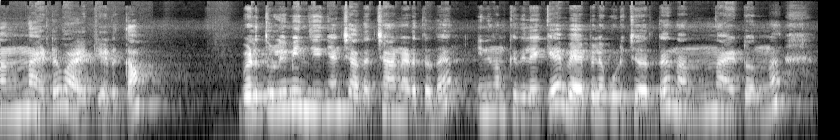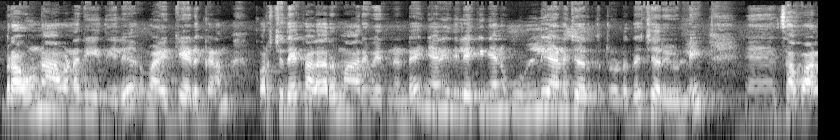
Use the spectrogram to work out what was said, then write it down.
നന്നായിട്ട് വഴറ്റിയെടുക്കാം. വെളുത്തുള്ളിയും ഇഞ്ചിയും ഞാൻ ചതച്ചാണ് എടുത്തത്. ഇനി നമുക്കിതിലേക്ക് വേപ്പില കൂടി ചേർത്ത് നന്നായിട്ടൊന്ന് ബ്രൗൺ ആവണ രീതിയിൽ വഴറ്റിയെടുക്കണം. കുറച്ചിതേ കളറ് മാറി വരുന്നുണ്ട്. ഞാൻ ഇതിലേക്ക് ഞാൻ ഉള്ളിയാണ് ചേർത്തിട്ടുള്ളത് ചെറിയുള്ളി. സവാള.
